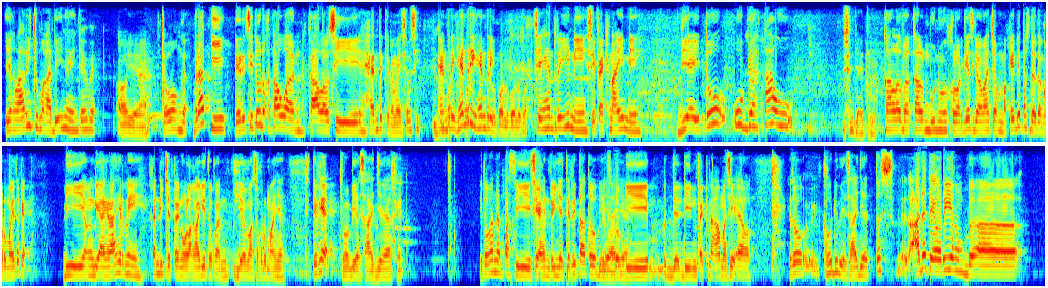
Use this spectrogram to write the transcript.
Yang lari cuma adiknya yang cewek. Oh iya. Cowok enggak. Berarti dari situ udah ketahuan kalau si Henry namanya siapa sih? Henry, Henry, Henry. Lupa, lupa, lupa. Si Henry ini, si Vecna ini, dia itu udah tahu Bisa jadi. kalau bakal membunuh keluarga segala macam. Makanya dia pas datang ke rumah itu kayak di yang di akhir-akhir nih kan diceritain ulang lagi tuh kan dia masuk rumahnya dia kayak cuma biasa aja kayak itu kan yang pas si, si Henry-nya cerita tuh yang Iya, sebelum iya. di jadiin Vecna sama si L itu kau dia biasa aja terus ada teori yang eh,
